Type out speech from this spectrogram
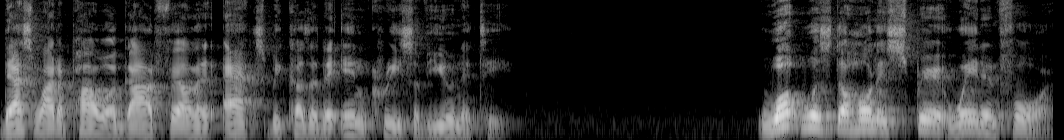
That's why the power of God fell in Acts because of the increase of unity. What was the Holy Spirit waiting for?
